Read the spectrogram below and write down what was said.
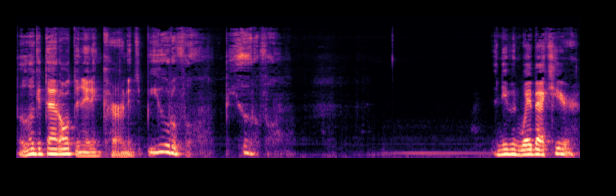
But look at that alternating current. It's beautiful, beautiful and even way back here.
